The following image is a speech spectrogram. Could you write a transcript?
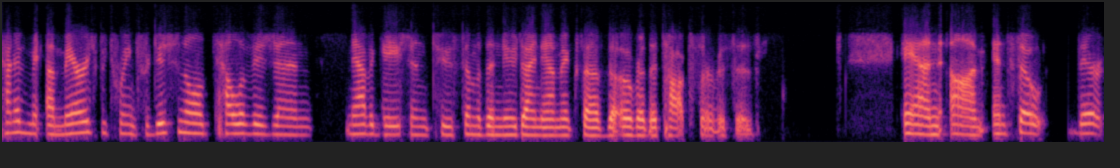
kind of a marriage between traditional television navigation to some of the new dynamics of the over-the-top services. And um, and so they're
